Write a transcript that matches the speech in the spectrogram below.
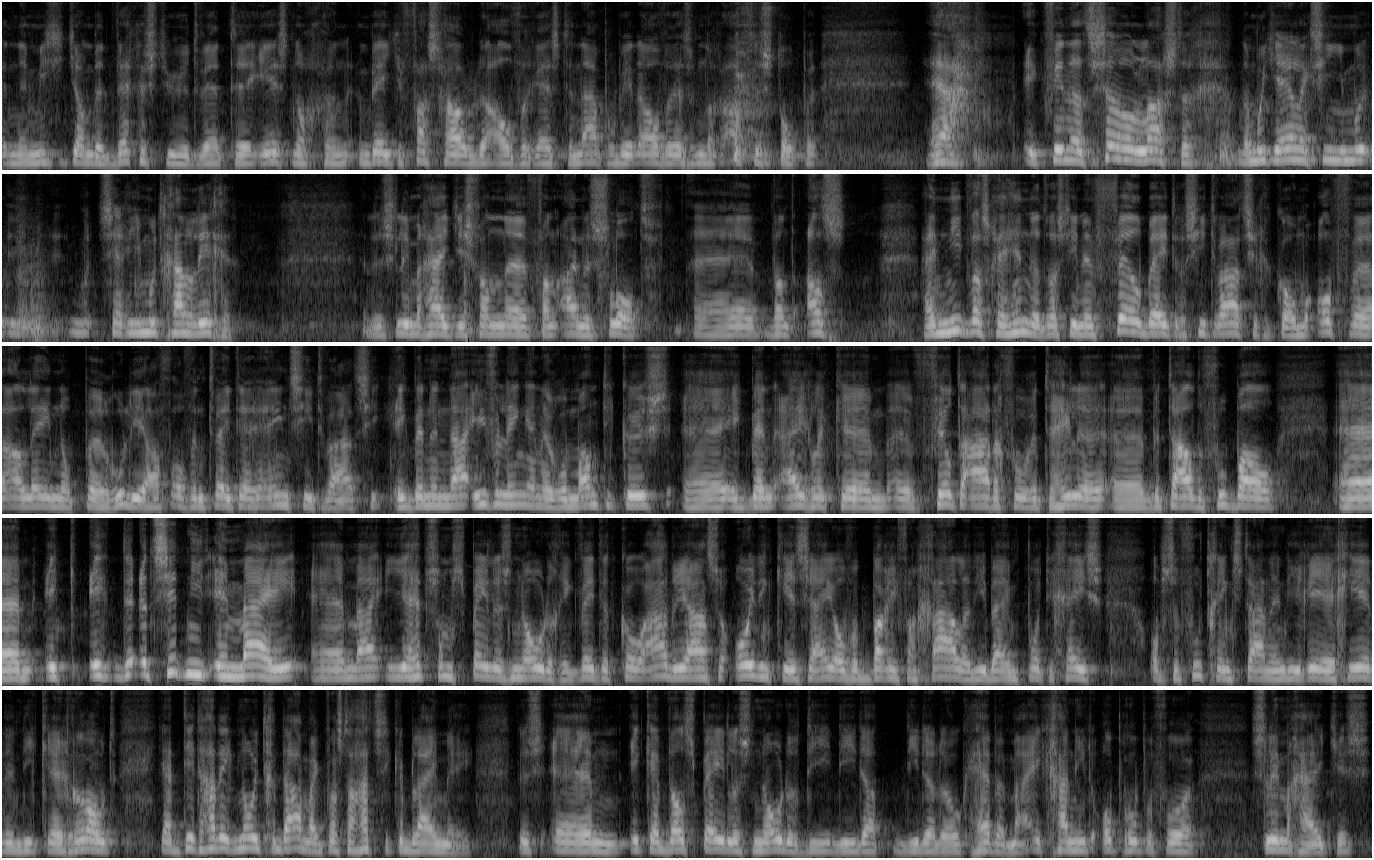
En uh, Misitjan werd weggestuurd, werd uh, eerst nog een, een beetje vastgehouden door Alvarez. Daarna probeerde Alvarez hem nog af te stoppen. Ja, ik vind dat zo lastig. Dan moet je eigenlijk zien, je moet, zeggen, je moet gaan liggen. De slimmigheidjes van, uh, van Arne Slot. want als hij niet was gehinderd, was hij in een veel betere situatie gekomen. Of uh, alleen op uh, Roelie af, of een 2 tegen 1 situatie. Ik ben een naïveling en een romanticus. Uh, ik ben eigenlijk veel te aardig voor het hele betaalde voetbal. Uh, ik, ik, het zit niet in mij, uh, maar je hebt soms spelers nodig. Ik weet dat Co Adriaanse ooit een keer zei over Barry van Galen... die bij een Portugees op zijn voet ging staan en die reageerde en die kreeg rood. Ja, dit had ik nooit gedaan, maar ik was er hartstikke blij mee. Dus um, ik heb wel spelers nodig die, die, dat, die dat ook hebben. Maar ik ga niet oproepen voor slimmigheidjes.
